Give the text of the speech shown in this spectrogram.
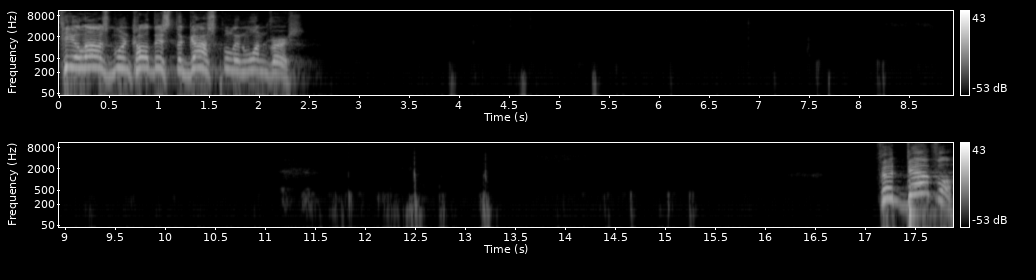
T.L. Osborn called this the gospel in one verse. The devil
